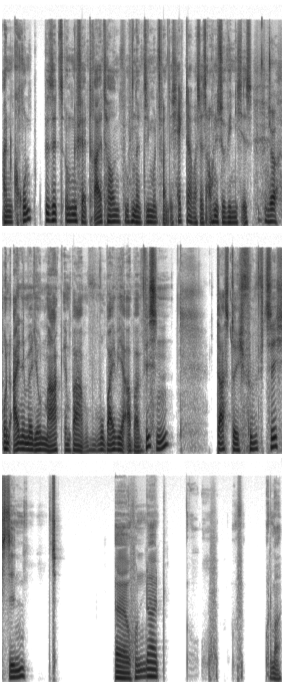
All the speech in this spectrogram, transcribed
an Grundbesitz ungefähr 3527 Hektar, was jetzt auch nicht so wenig ist, ja, und eine Million Mark im Bar. Wobei wir aber wissen, dass durch 50 sind äh, 100, warte mal,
